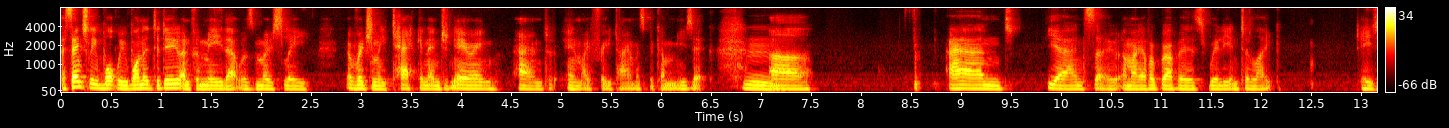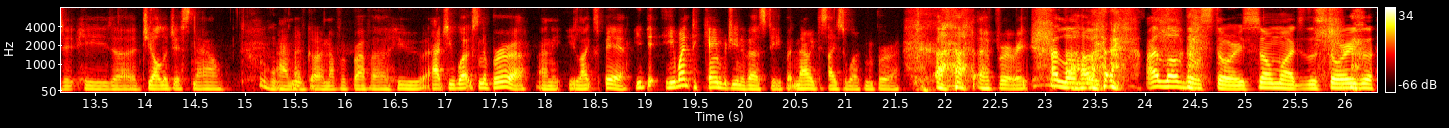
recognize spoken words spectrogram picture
essentially what we wanted to do. And for me, that was mostly originally tech and engineering, and in my free time has become music. Hmm. Uh, and yeah, and so and my other brother is really into like he's a, he's a geologist now, and I've got another brother who actually works in a brewer and he, he likes beer. He he went to Cambridge University, but now he decides to work in a brewer, a brewery. I love Uh, those. I love those stories so much. The stories of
